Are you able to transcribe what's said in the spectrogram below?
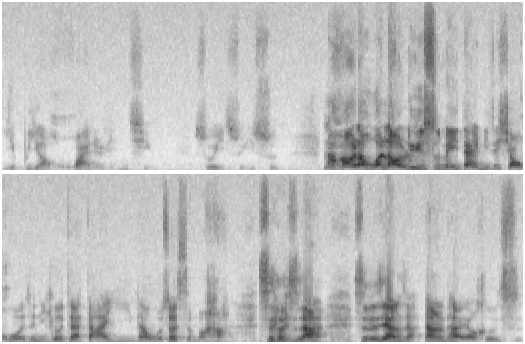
也不要坏了人情，所以随顺。那好了，我老律师没带，你这小伙子，你给我再搭衣，那我算什么啊？是不是啊？是不是这样子啊？当然他也要呵斥。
